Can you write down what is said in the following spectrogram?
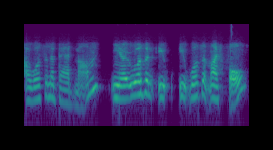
I wasn't a bad mum. You know, it wasn't it, it wasn't my fault.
